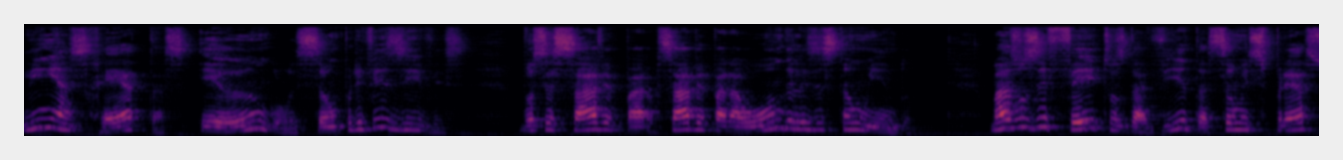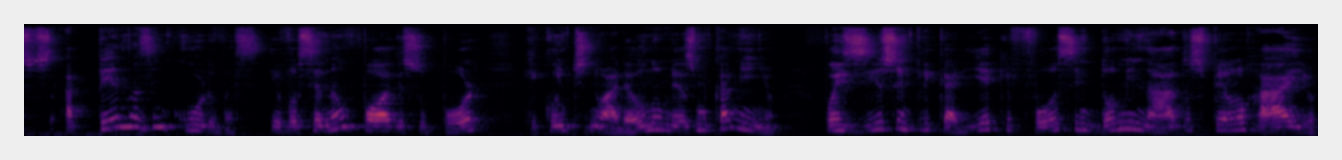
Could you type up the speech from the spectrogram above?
Linhas retas e ângulos são previsíveis. Você sabe, sabe para onde eles estão indo. Mas os efeitos da vida são expressos apenas em curvas e você não pode supor que continuarão no mesmo caminho, pois isso implicaria que fossem dominados pelo raio,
